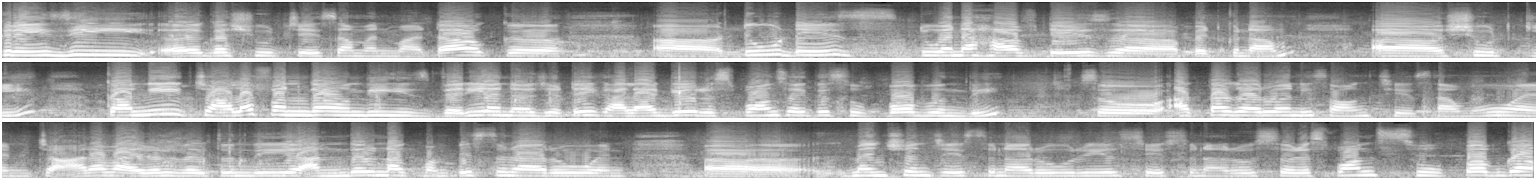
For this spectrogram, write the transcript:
క్రేజీగా షూట్ చేసామన్నమాట ఒక two days two and half days పెట్టుకున్నాం షూట్కి కానీ చాలా ఫన్గా ఉంది హీస్ వెరీ ఎనర్జెటిక్ అలాగే రెస్పాన్స్ అయితే సూపర్బ్ ఉంది సో అత్తగారు అని సాంగ్ చేసాము అండ్ చాలా వైరల్ వెళ్తుంది. అందరూ నాకు పంపిస్తున్నారు అండ్ మెన్షన్ చేస్తున్నారు రీల్స్ చేస్తున్నారు. సో రెస్పాన్స్ సూపర్గా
